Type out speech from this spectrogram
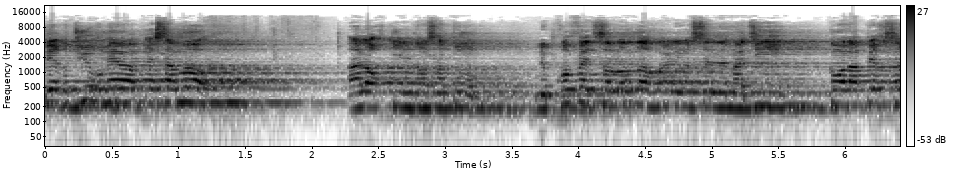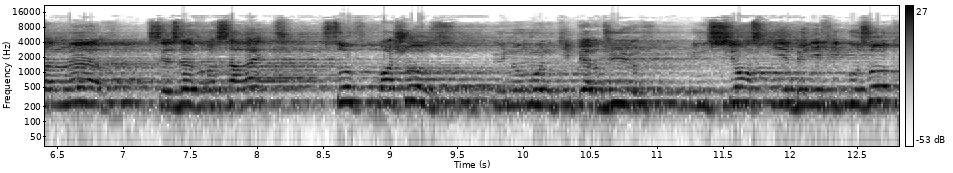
perdurent même après sa mort, alors qu'il est dans sa tombe. Le prophète sallallahu alayhi wa sallam a dit Quand la personne meurt, ses œuvres s'arrêtent, sauf trois choses une aumône qui perdure, une science qui est bénéfique aux autres,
